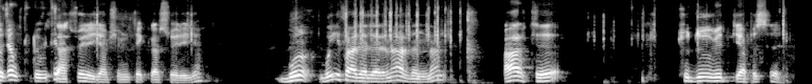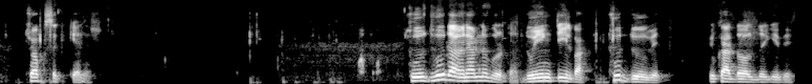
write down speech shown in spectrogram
hocam? With'in? Ben söyleyeceğim şimdi tekrar söyleyeceğim. Bu bu ifadelerin ardından artı to do with yapısı çok sık gelir. To do da önemli burada. Doing değil bak. To do with. Yukarıda olduğu gibi.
